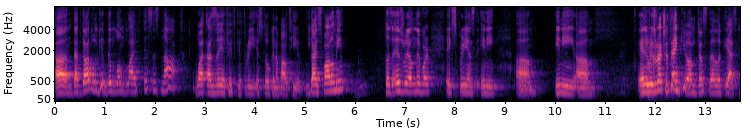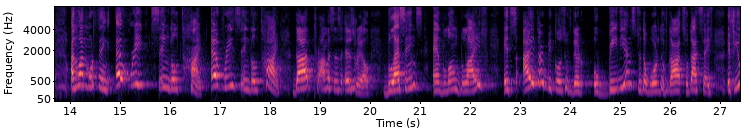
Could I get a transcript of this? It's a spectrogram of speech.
um, that God will give them long life, this is not what Isaiah 53 is talking about here. You guys follow me? Because Israel never experienced any, um, any, um, any resurrection. Thank you. I'm just uh, look. Yes. And one more thing. Every single time, every single time, God promises Israel blessings and long life. It's either because of their obedience to the word of God. So God says, if you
